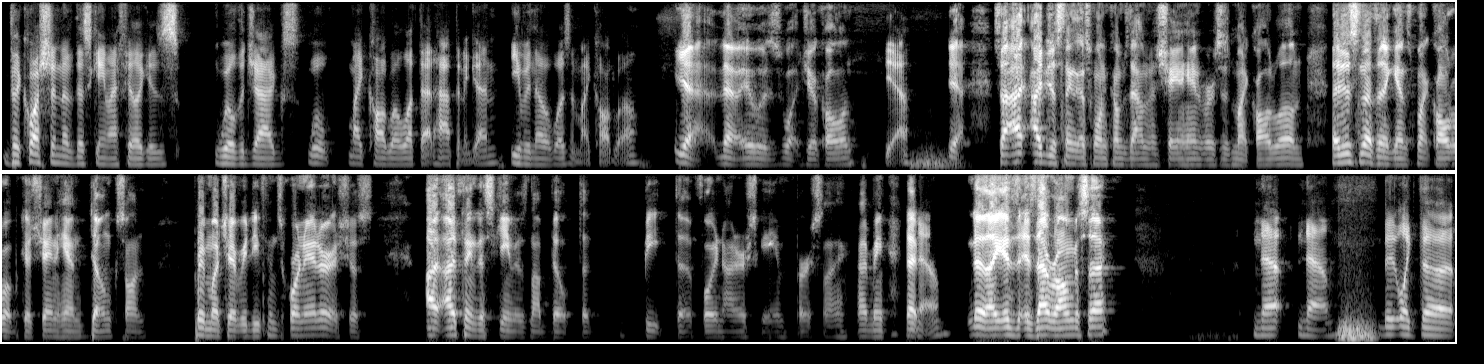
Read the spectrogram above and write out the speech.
The question of this game, I feel like, is will the Jags, will Mike Caldwell let that happen again, even though it wasn't Mike Caldwell? Yeah, no, it was what Joe Cullen. Yeah. Yeah. So I, I just think this one comes down to Shanahan versus Mike Caldwell. And that is nothing against Mike Caldwell because Shanahan dunks on pretty much every defense coordinator. It's just, I, I think this scheme is not built to beat the 49ers scheme, personally. I mean, that, no. no like, is, is that wrong to say? No, no. They, like the,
